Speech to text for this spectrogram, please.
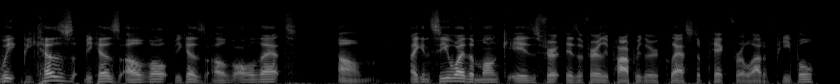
we because because of all because of all that, um, I can see why the monk is is a fairly popular class to pick for a lot of people.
